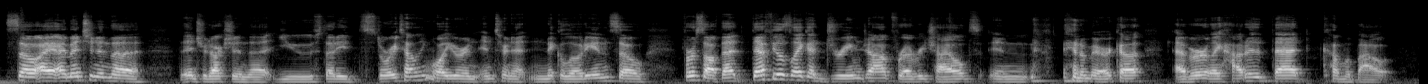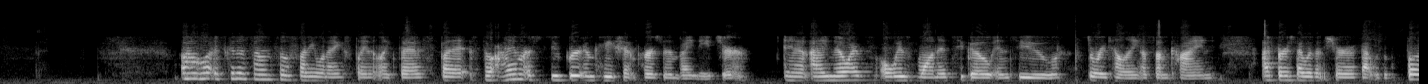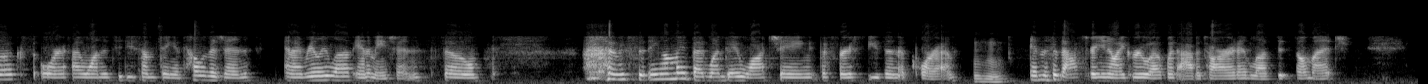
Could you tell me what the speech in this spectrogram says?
So I, I mentioned in the the introduction that you studied storytelling while you were an intern at Nickelodeon. So first off, that that feels like a dream job for every child in in America ever. Like, how did that come about? Oh, it's going to sound so funny when I explain it like this, but so I'm a super impatient person by nature. And I know I've always wanted to go into storytelling of some kind. At first, I wasn't sure if that was books or if I wanted to do something in television, and I really love animation. So I was sitting on my bed one day watching the first season of Korra. Mm-hmm. And this is after, you know, I grew up with Avatar and I loved it so much.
